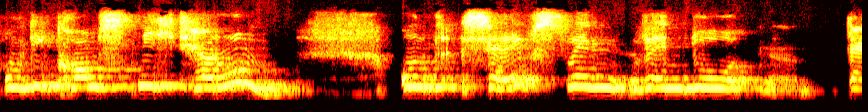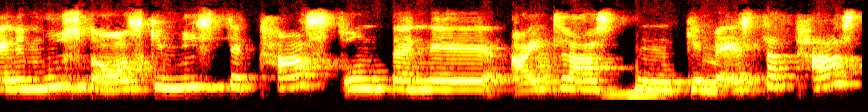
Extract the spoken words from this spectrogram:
um die kommst nicht herum. Und selbst wenn, wenn du deine Muster ausgemistet hast und deine Altlasten gemeistert hast,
